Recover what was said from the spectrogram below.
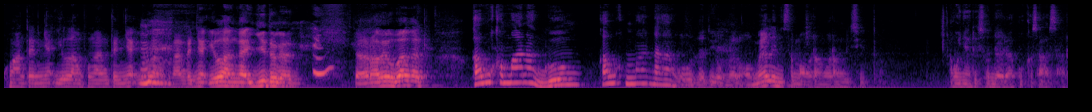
Pengantennya hilang pengantennya hilang pengantennya hilang kayak gitu kan. Udah rame banget. Kamu ke mana Gung? Kamu ke mana? Oh, udah diomel-omelin sama orang-orang di situ. Aku nyari saudaraku kesasar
